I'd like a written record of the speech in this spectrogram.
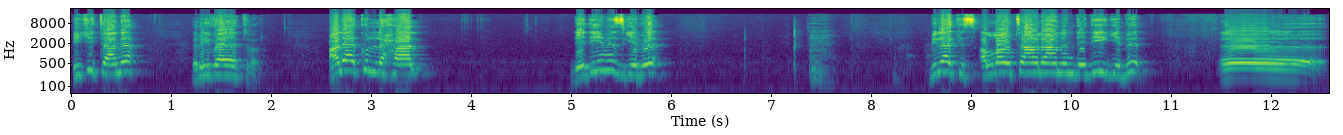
İki tane rivayet var. Ala kulli hal dediğimiz gibi bilakis Allahu Teala'nın dediği gibi eee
